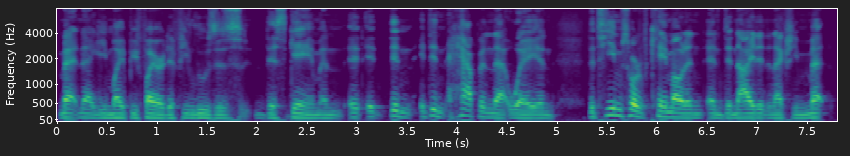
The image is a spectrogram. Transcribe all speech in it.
Matt Nagy might be fired if he loses this game and it, it didn't it didn't happen that way and the team sort of came out and, and denied it and actually met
